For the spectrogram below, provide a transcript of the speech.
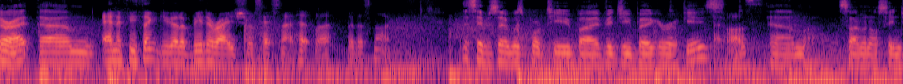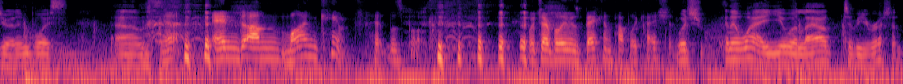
All right. Um, And if you think you've got a better age to assassinate Hitler, let us know. This episode was brought to you by Veggie Burger Reviews. That was. Um, Simon, I'll send you an invoice. Um, Yeah. and um, Mein Kampf, Hitler's book, which I believe is back in publication. Which, in a way, you were allowed to be written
